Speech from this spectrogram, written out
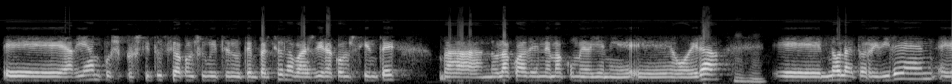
e, agian, pues, prostituzioa konsumitzen duten pertsona, ba, ez dira konsiente, ba, nolakoa den emakume horien e, egoera, e, nola etorri diren, e,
